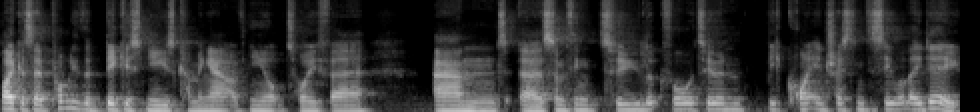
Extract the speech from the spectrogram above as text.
Like I said, probably the biggest news coming out of New York Toy Fair and uh, something to look forward to and be quite interesting to see what they do.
